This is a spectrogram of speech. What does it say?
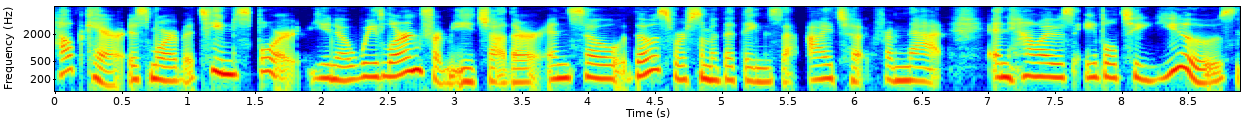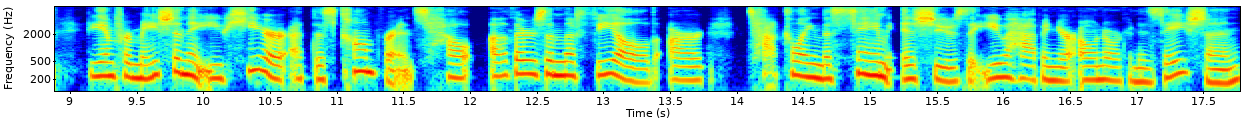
healthcare is more of a team sport. You know, we learn from each other. And so those were some of the things that I took from that and how I was able to use the information that you hear at this conference, how others in the field are tackling the same issues that you have in your own organization.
